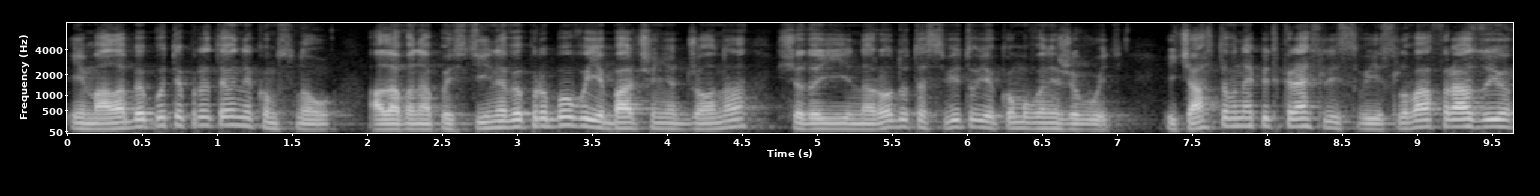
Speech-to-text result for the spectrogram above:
і мала би бути противником Сноу, але вона постійно випробовує бачення Джона щодо її народу та світу, в якому вони живуть. І часто вона підкреслює свої слова фразою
